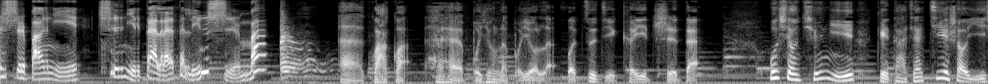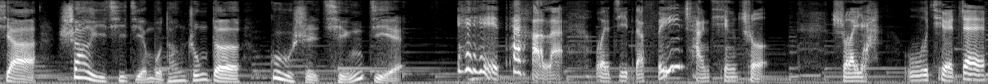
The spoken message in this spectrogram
是帮你吃你带来的零食吗？呃，呱呱，嘿嘿，不用了，不用了，我自己可以吃的。我想请你给大家介绍一下上一期节目当中的故事情节。嘿嘿，太好了，我记得非常清楚。说呀，乌鹊镇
